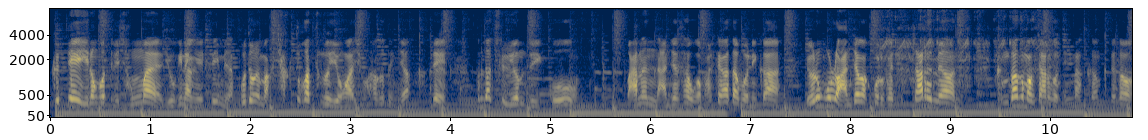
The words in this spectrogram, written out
그때 이런 것들이 정말 요긴하게 쓰입니다. 보통은 막 작두 같은 거 이용하시고 하거든요. 근데 손 다칠 위험도 있고 많은 안전사고가 발생하다 보니까 이런 걸로 앉아갖고 이렇게 자르면 금방금방 자르거든요, 이만큼. 그래서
